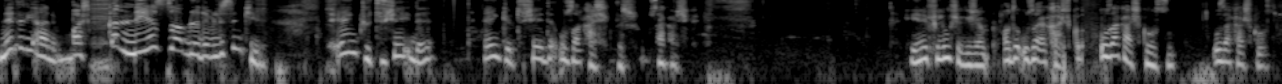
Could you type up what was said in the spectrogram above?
Nedir yani? Başka neye sabredebilirsin ki? En kötü şey de en kötü şey de uzak aşktır. Uzak aşk. Yeni film çekeceğim. Adı Uzak Aşk. Uzak Aşk olsun. Uzak Aşk olsun.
